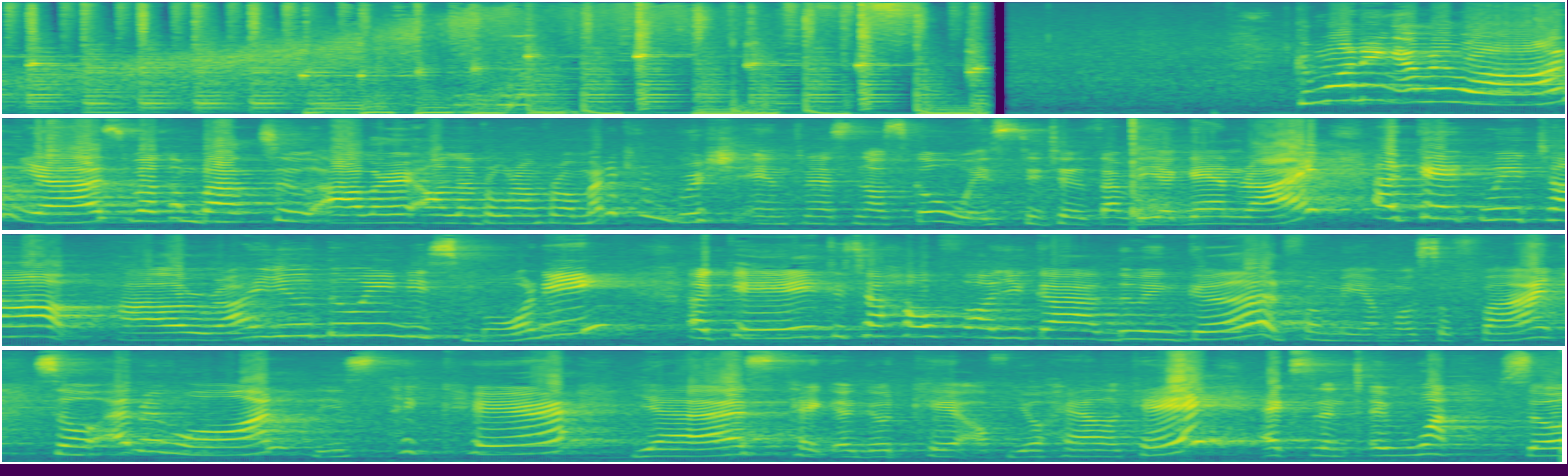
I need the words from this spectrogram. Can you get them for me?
Good morning everyone. Yes, welcome back to our online program from American Bridge International School with teacher Samdy again, right? Okay, great job. How are you doing this morning? Okay, teacher hope all you guys are doing good. For me, I'm also fine. So everyone, please take care. Yes, take a good care of your health, okay? Excellent everyone. So,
